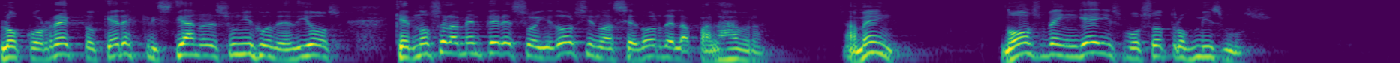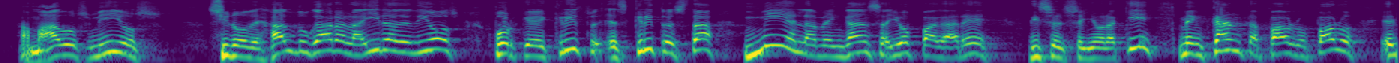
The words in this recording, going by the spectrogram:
lo correcto, que eres cristiano, eres un hijo de Dios, que no solamente eres oidor, sino hacedor de la palabra. Amén. No os venguéis vosotros mismos. Amados míos, sino dejad lugar a la ira de Dios, porque escrito está, mía es la venganza, yo pagaré, dice el Señor. Aquí me encanta Pablo, Pablo es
